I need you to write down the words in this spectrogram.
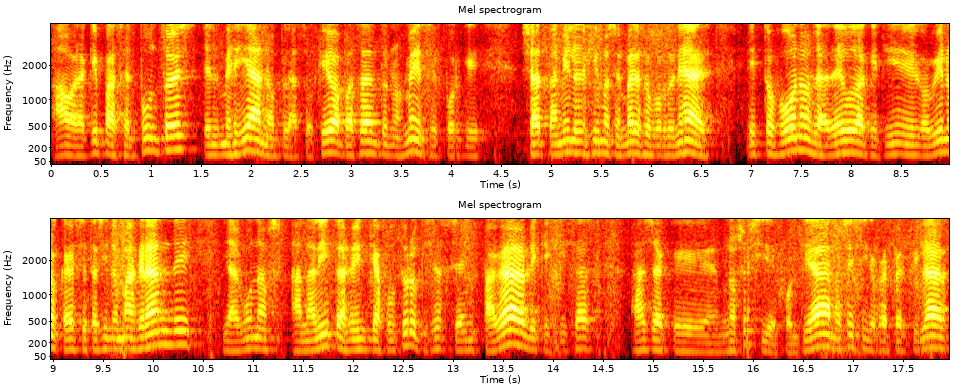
Ahora, ¿qué pasa? El punto es el mediano plazo, ¿qué va a pasar dentro de unos meses? Porque ya también lo dijimos en varias oportunidades, estos bonos, la deuda que tiene el gobierno cada vez se está haciendo más grande y algunos analistas ven que a futuro quizás sea impagable, que quizás haya que, no sé si defoltear, no sé si reperfilar,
